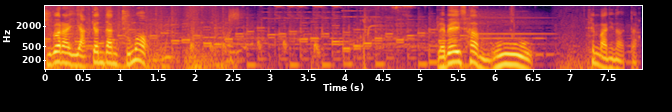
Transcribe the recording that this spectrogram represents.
죽어라 이 악견단 두먹 레벨 3 오. 템 많이 나왔다.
